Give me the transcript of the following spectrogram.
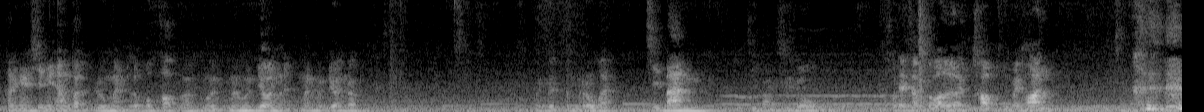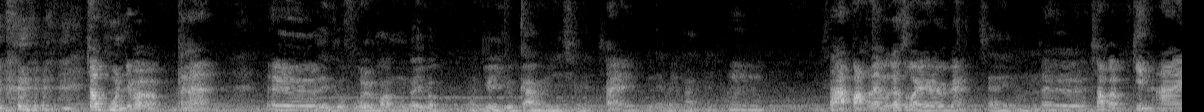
เพราะงานชิ้นนี้อัมก็ดูเหมือนโรบอคอปแบบเหมือนเหมือนหุ่นยนต์อะเหมือนหุ่นยนต์แบบหุ่นยนต์ตำรวจจีบัน จีบังโอ้โหแต่สำหรับตัวเออชอบภูมิทอน ชอบหุ่นจะแบบอันนั้นอะเออแต่ตัวฟูลพอนมันก็แบบเหมือนอยู่ในยุคกลางนี่ใช่ไหมใช่ไม่ได้ไปผ่านไหนอืมสถาปัตย์อะไรมันก็สวยเลยแบบเนี้ยใช่เออชอบแบบกลิ่นอาย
